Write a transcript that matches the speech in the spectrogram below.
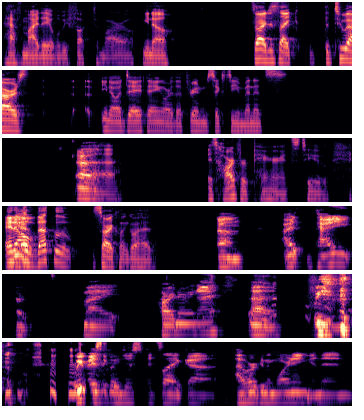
Half of my day will be fucked tomorrow, you know? So I just like the two hours, you know, a day thing or the 360 minutes. Uh, Uh, it's hard for parents too. And Yeah. oh, that's the, sorry, Clint, go ahead. um, I Patty, or my partner and I, uh, we we basically just it's like uh, I work in the morning and then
